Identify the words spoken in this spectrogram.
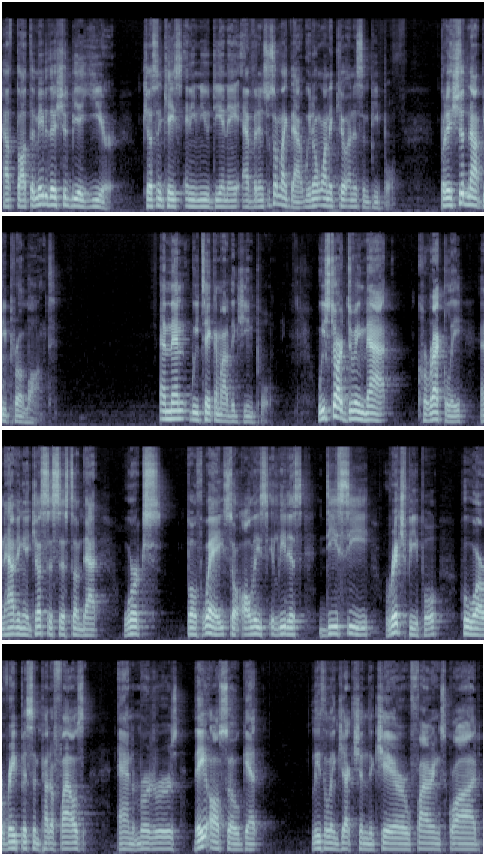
have thought that maybe there should be a year just in case any new DNA evidence or something like that. We don't want to kill innocent people, but it should not be prolonged. And then we take them out of the gene pool. We start doing that correctly and having a justice system that works both ways. So all these elitist DC rich people who are rapists and pedophiles and murderers, they also get lethal injection, the chair, firing squad,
